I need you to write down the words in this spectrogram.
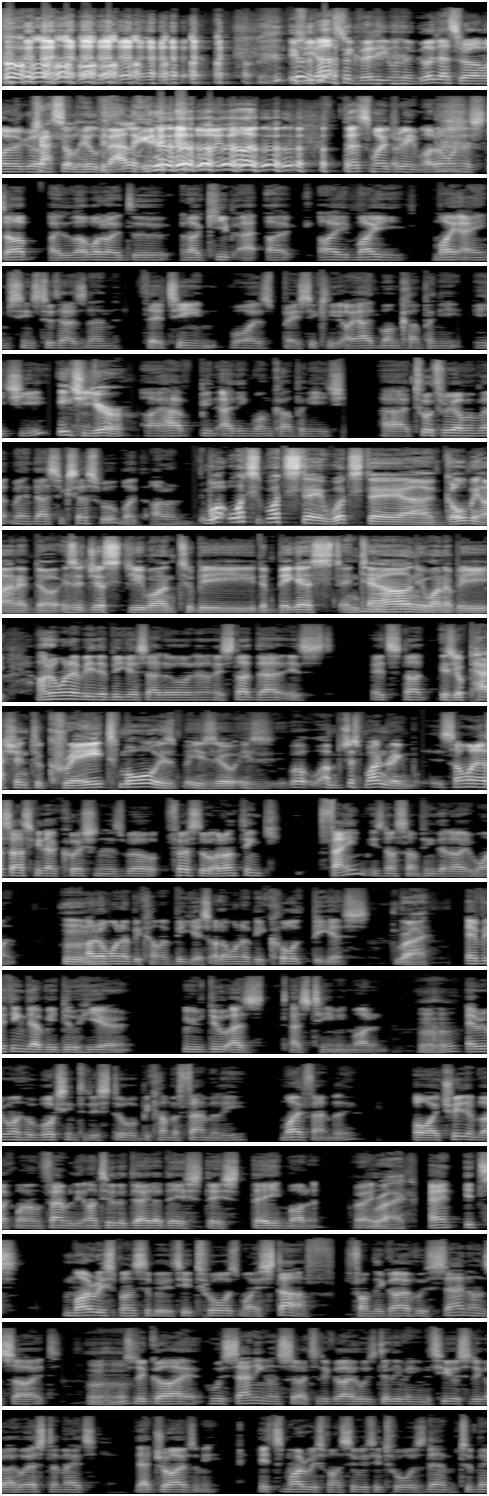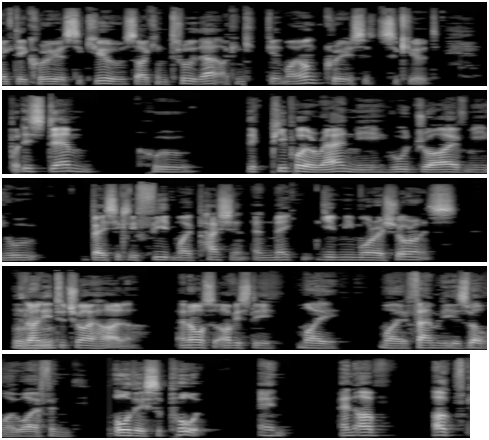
if you ask me where do you want to go, that's where I want to go. Castle Hill Valley. Why not? That's my dream. I don't want to stop. I love what I do, and I keep. I, I, I my my aim since 2013 was basically I add one company each year. Each year. I have been adding one company each year. Uh, two or three of them went that successful, but I don't. What what's what's the what's the uh, goal behind it though? Is it just you want to be the biggest in town? No. You want to be? I don't want to be the biggest at all. No, it's not that. It's it's not. Is your passion to create more? Is is your is? Well, I'm just wondering. Someone else asked me that question as well. First of all, I don't think fame is not something that I want. Hmm, I don't want to become a biggest. I don't want to be called biggest. right. Everything that we do here, we do as as team in modern. hmm Everyone who walks into this store become a family, my family, or I treat them like my own family until the day that they they stay in modern, right? Right. And it's my responsibility towards my staff, from the guy who's stand on site hmm to the guy who's standing on site to the guy who's delivering materials to the guy who estimates, that drives me. It's my responsibility towards them to make their careers secure, so I can through that I can get my own career se- secured. But it's them who, the people around me who drive me, who basically feed my passion and make give me more assurance that I Mm-hmm. need to try harder. And also, obviously, my my family as well, my wife and all their support. And and I've I've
